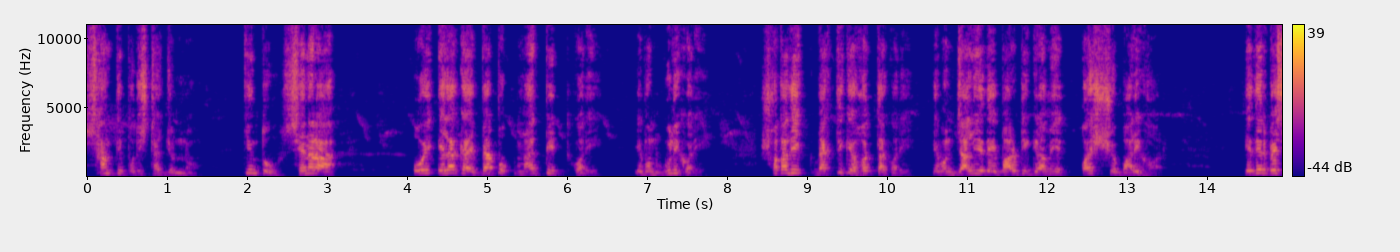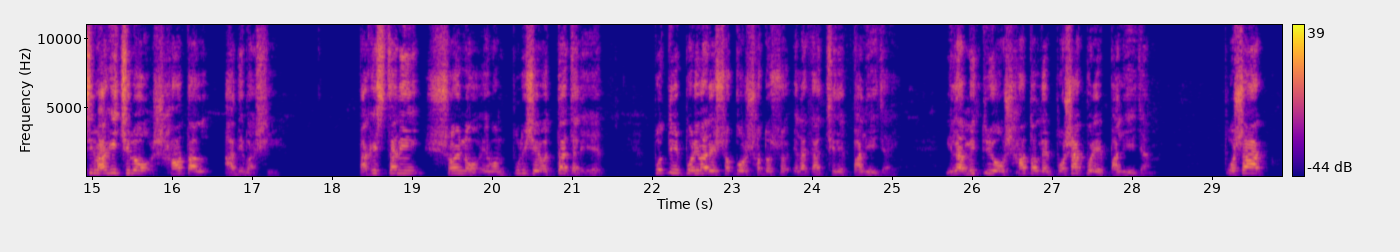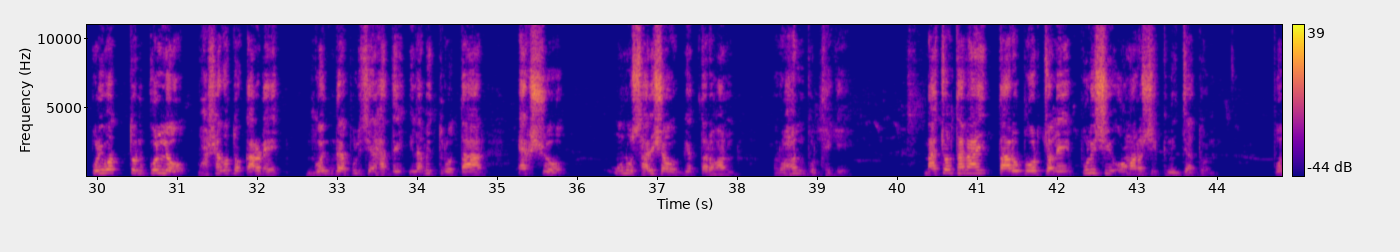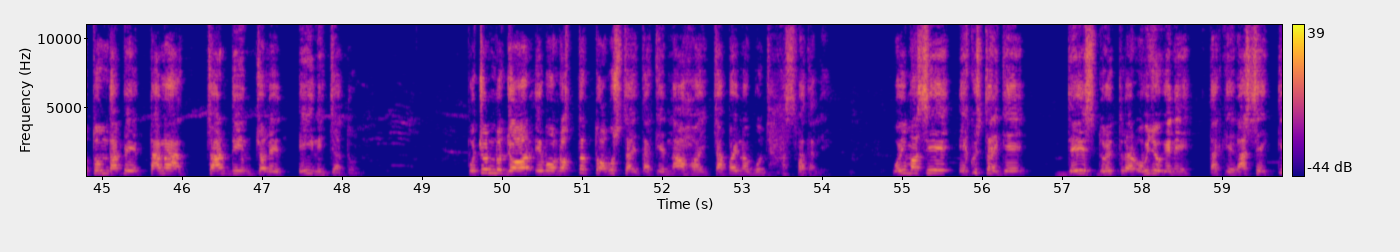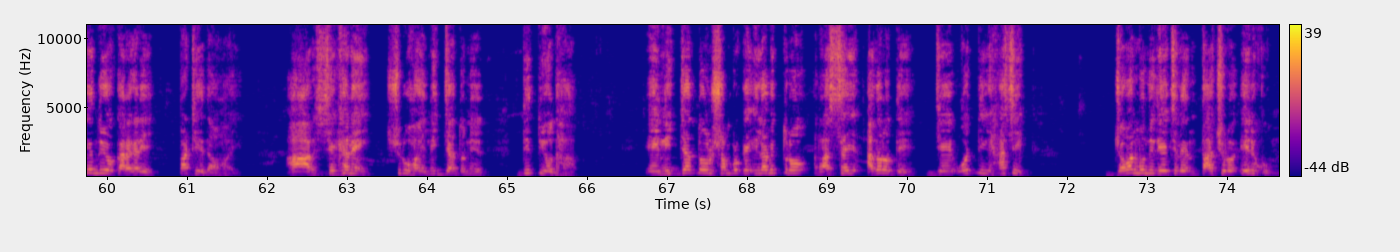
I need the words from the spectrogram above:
শান্তি প্রতিষ্ঠার জন্য। কিন্তু সেনারা ওই এলাকায় ব্যাপক মারপিট করে এবং গুলি করে। শতাধিক ব্যক্তিকে হত্যা করে। এবং জ্বালিয়ে দেয় বারোটি গ্রামের কয়েকশো বাড়িঘর। এদের বেশিরভাগই ছিল সাঁওতাল আদিবাসী। পাকিস্তানি সৈন্য এবং পুলিশের অত্যাচারে প্রতি পরিবারের সকল সদস্য এলাকা ছেড়ে পালিয়ে যায়। ইলা মিত্র ও সাঁওতালদের পোশাক পরে পালিয়ে যান। পোশাক পরিবর্তন করলেও ভাষাগত কারণে গোয়েন্দা পুলিশের হাতে ইলামিত্র তার একশো উনষাড়ি সহ গ্রেপ্তার হন রহনপুর থেকে। নাচল থানায় তার উপর চলে পুলিশি অমানসিক নির্যাতন। প্রথম ধাপে টানা চার দিন চলে এই নির্যাতন। প্রচণ্ড জ্বর এবং রক্তাক্ত অবস্থায় তাকে না হয় চাঁপাইনবগঞ্জ হাসপাতালে। ওই মাসে একুশ তারিখে দেশ দরিদ্রার অভিযোগ এনে তাকে রাজশাহী কেন্দ্রীয় কারাগারে পাঠিয়ে দেওয়া হয়। আর সেখানেই শুরু হয় নির্যাতনের দ্বিতীয় ধাপ। এই নির্যাতন সম্পর্কে ইলামিত্র রাজশাহী আদালতে যে ঐতিহাসিক জবানবন্দি দিয়েছিলেন তা ছিল এরকম।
